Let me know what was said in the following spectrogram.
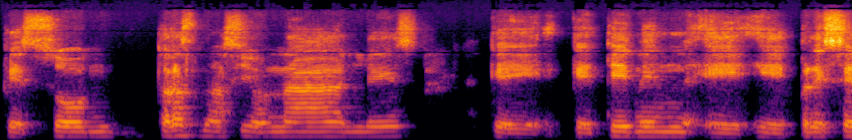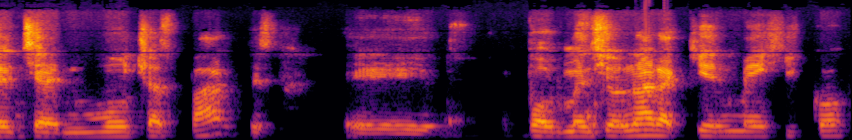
que son transnacionales, que, que tienen eh, presencia en muchas partes. por mencionar aquí en México,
